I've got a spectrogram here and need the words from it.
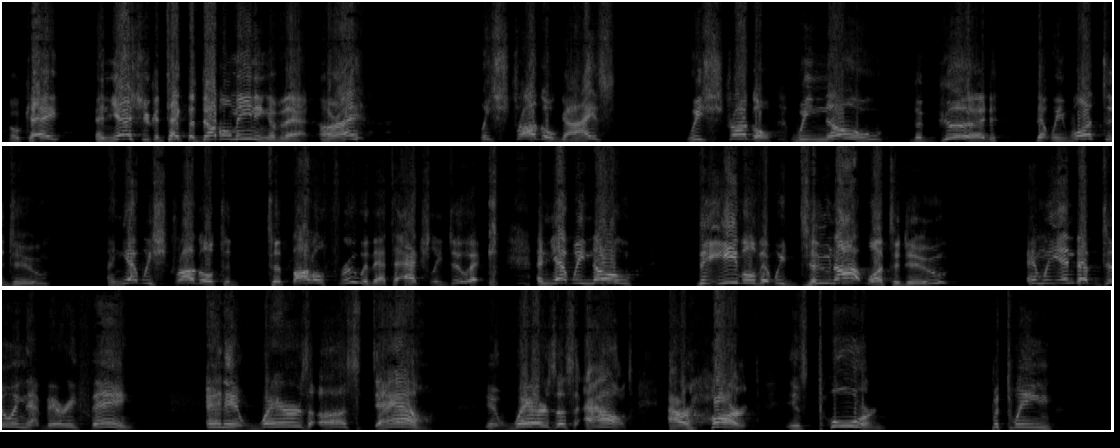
Okay? And yes, you could take the double meaning of that. All right? We struggle, guys. We struggle. We know the good that we want to do, and yet we struggle to, to follow through with that, to actually do it. And yet we know the evil that we do not want to do, and we end up doing that very thing and it wears us down. It wears us out. Our heart is torn between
